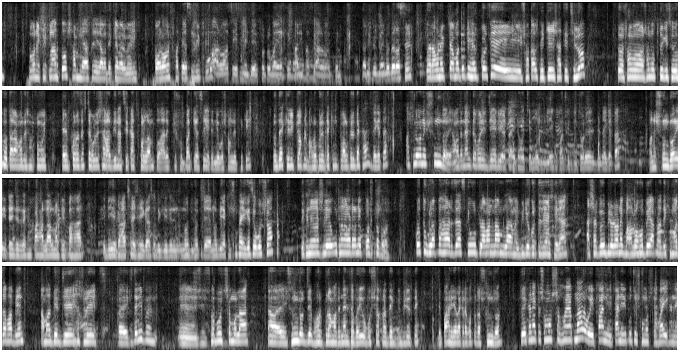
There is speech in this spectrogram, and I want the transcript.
তো অনেকে ক্লান্ত, সামনে আছে আমাদের ক্যামেরাম্যান আছে লিপু, আরও আছে এখানে যে ছোট ভাই আছে কারিফ আছে, আরও একজন কারিফের ড্রাইভার আছে। তো এরা অনেকটা আমাদেরকে হেল্প করছে, এই সকাল থেকেই সাথে ছিল। তো সমস্ত কিছু তারা আমাদের সবসময় হেল্প করার চেষ্টা করে সারাদিন আছে কাজ করলাম, তো আর একটু বাকি আছে, এটা নেব সামনে থেকে। তো দেখেন একটু আপনি ভালো করে দেখেন ভালো করে দেখা, জায়গাটা। আসলে অনেক সুন্দর। আমাদের নালিতাবাড়ির যে এরিয়াটা, এটা হচ্ছে মজুরি লেক পার্কের ভিতরের যে জায়গাটা। অনেক সুন্দর। এটাই যে দেখেন পাহাড়, লাল মাটির পাহাড়। এদিকে গাছ আছে সেই গাছ ওদিকে নদী, নদীটা, নদী এখন শুকাই গেছে অবশ্য। এখানে আসলে উঠা নামাটা অনেক কষ্টকর। কতগুলা পাহাড় যে আজকে উঠলাম আর নামলাম, এই ভিডিও করতে যায় সেরা। আশা করি ভিডিওটা অনেক ভালো হবে, আপনারা দেখে মজা পাবেন। আমাদের যে আসলে কি জানি সবুজ শ্যামলা সুন্দর যে ভরপুর আমাদের নালিতে পারি অবশ্যই আপনারা দেখবেন ভিডিওতে যে পাহাড়ি এলাকাটা কতটা সুন্দর। তো এখানে একটা সমস্যা হয় আপনার, ওই পানি, পানির প্রচুর সমস্যা হয়। এখানে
